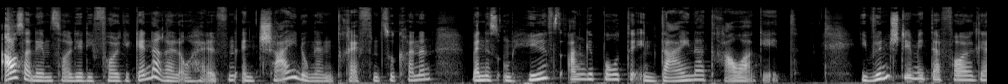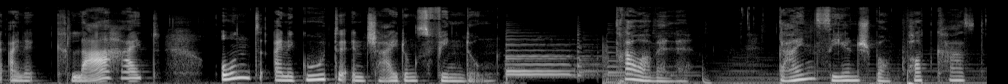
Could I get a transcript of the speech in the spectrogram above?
Außerdem soll dir die Folge generell auch helfen, Entscheidungen treffen zu können, wenn es um Hilfsangebote in deiner Trauer geht. Ich wünsche dir mit der Folge eine Klarheit und eine gute Entscheidungsfindung. Trauerwelle dein Seelensport-Podcast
